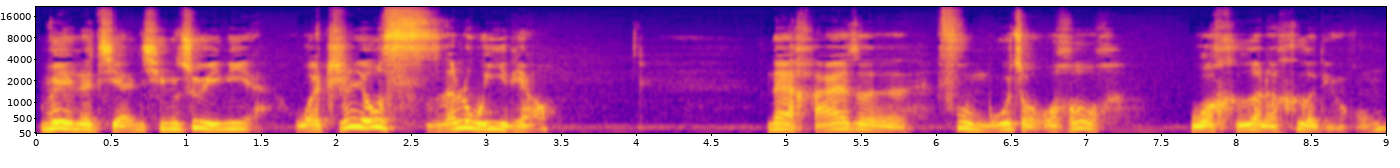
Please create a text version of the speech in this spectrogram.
为了减轻罪孽，我只有死路一条。那孩子父母走后，我喝了鹤顶红。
